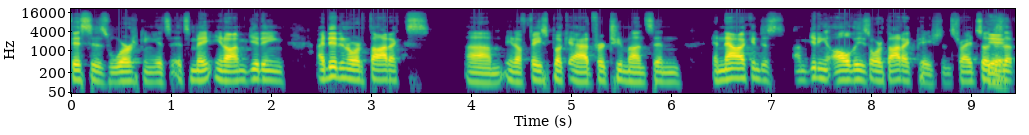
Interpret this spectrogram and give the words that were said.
this is working. It's it's make you know I'm getting I did an orthotics um, you know, Facebook ad for two months, and and now I can just I'm getting all these orthotic patients, right? So Yeah. does it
